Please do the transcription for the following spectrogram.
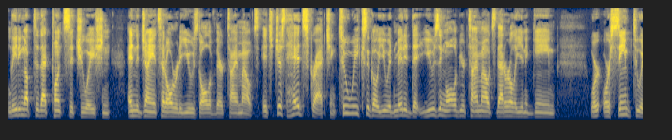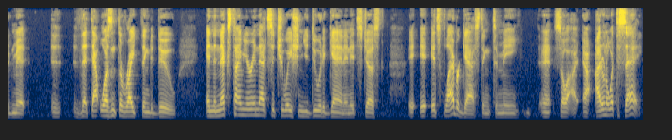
leading up to that punt situation and the Giants had already used all of their timeouts. It's just head scratching. 2 weeks ago you admitted that using all of your timeouts that early in a game or or seemed to admit uh, that that wasn't the right thing to do. And the next time you're in that situation, you do it again, and it's just it, it, it's flabbergasting to me. So I, I I don't know what to say.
